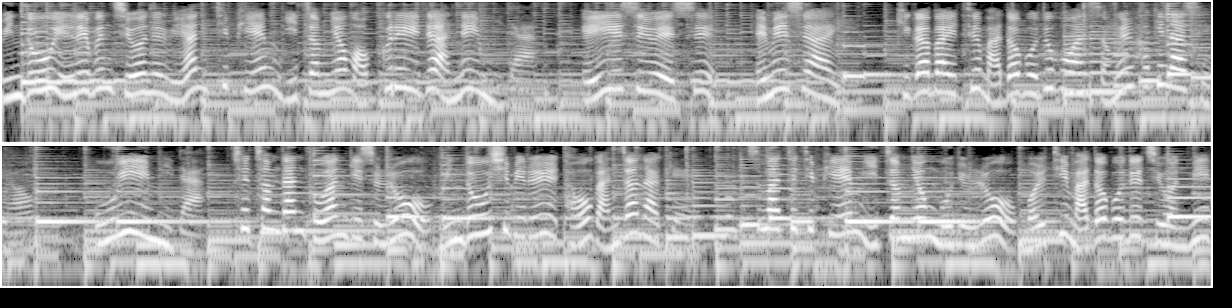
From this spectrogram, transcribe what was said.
윈도우 11 지원을 위한 TPM 2.0 업그레이드 안내입니다. ASUS, MSI, 기가바이트 마더보드 호환성을 확인하세요. 5위입니다. 최첨단 보안 기술로 윈도우 11을 더욱 안전하게 스마트 TPM 2.0 모듈로 멀티 마더보드 지원 및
